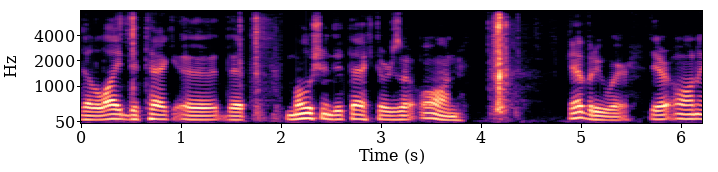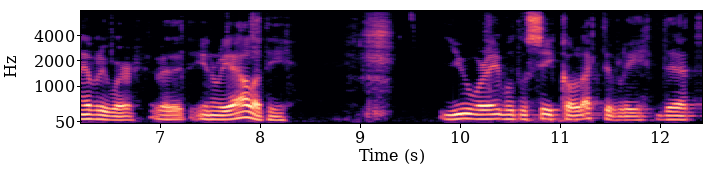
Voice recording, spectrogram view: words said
the light detect uh, that motion detectors are on everywhere. They're on everywhere. But in reality, you were able to see collectively that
